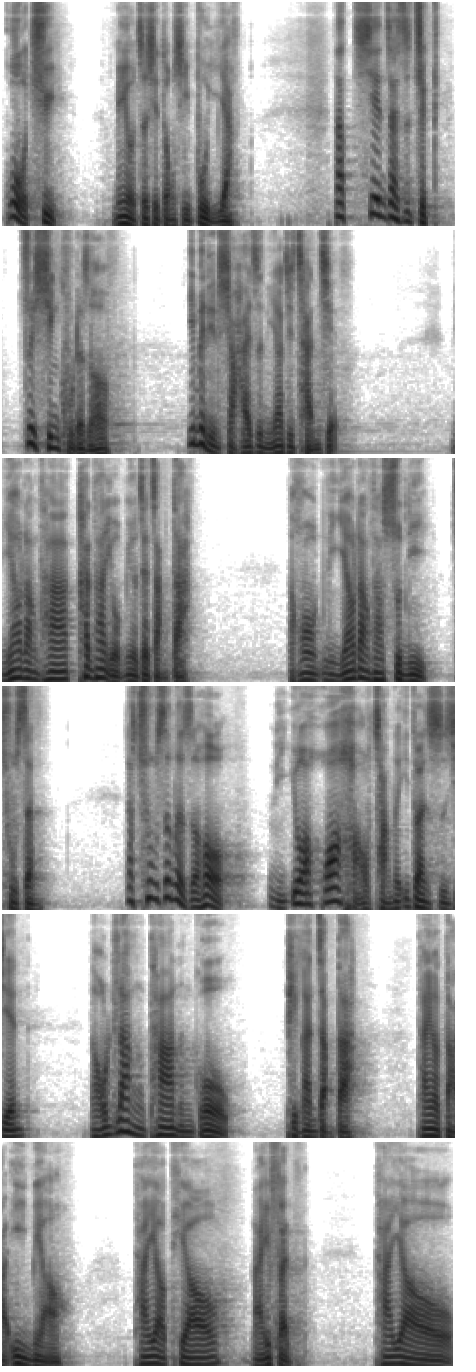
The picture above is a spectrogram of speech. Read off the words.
过去。没有这些东西不一样。那现在是最最辛苦的时候，因为你的小孩子你要去产检，你要让他看他有没有在长大，然后你要让他顺利出生。那出生的时候，你又要花好长的一段时间，然后让他能够平安长大。他要打疫苗，他要挑奶粉，他要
